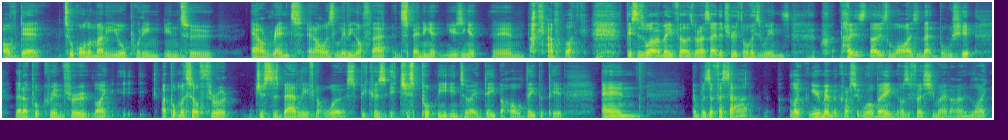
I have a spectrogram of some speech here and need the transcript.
of debt. Took all the money you were putting into our rent and I was living off that and spending it and using it. And I can't like this is what I mean, fellas. When I say the truth always wins, those those lies and that bullshit that I put Corinne through, like I put myself through it just as badly, if not worse, because it just put me into a deeper hole, deeper pit, and it was a facade. Like you remember CrossFit Wellbeing? That was the first gym I ever owned. Like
